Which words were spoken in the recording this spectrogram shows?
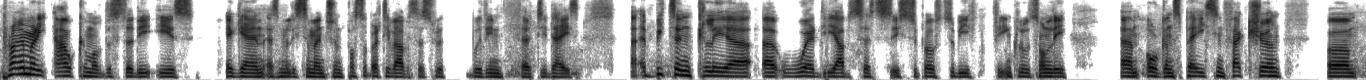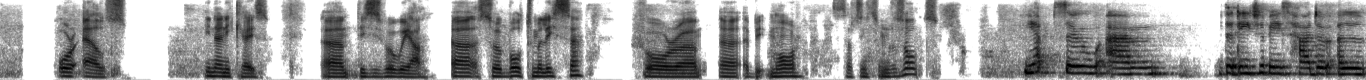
primary outcome of the study is, again, as Melissa mentioned, postoperative abscess with, within 30 days. A bit unclear uh, where the abscess is supposed to be, if it includes only um, organ space infection um, or else. In any case, um, this is where we are. Uh, so ball to Melissa for uh, uh, a bit more, starting some results. Yep, so um, the database had a, a,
